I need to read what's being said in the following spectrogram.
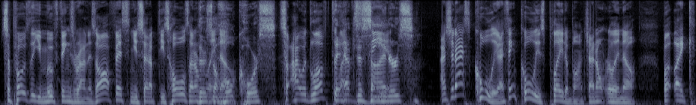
supposedly you move things around his office and you set up these holes. I don't really know. There's a whole course. so I would love to They like have designers. I should ask Cooley. I think Cooley's played a bunch. I don't really know, but like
